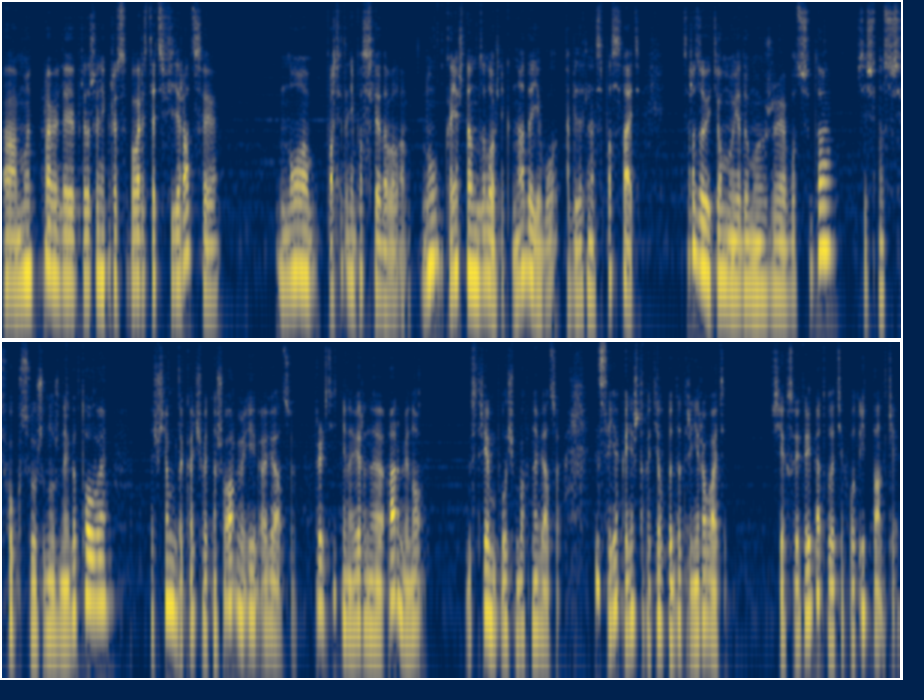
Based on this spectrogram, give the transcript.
А, мы отправили предложение Красу Баварии стать федерацией, но ответа не последовало. Ну, конечно, он заложник, надо его обязательно спасать. Сразу идем мы, я думаю, уже вот сюда, Здесь у нас все фокусы уже нужные и готовы. Начнем докачивать нашу армию и авиацию. Приоритетнее, наверное, армию, но быстрее мы получим баф на авиацию. Если я, конечно, хотел бы дотренировать всех своих ребят, вот этих вот, и танки.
